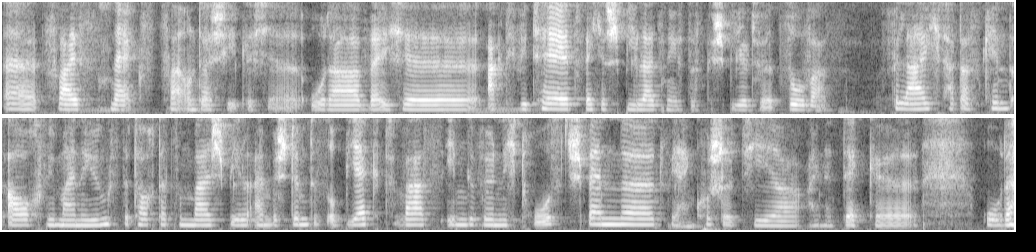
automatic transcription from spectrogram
äh, zwei Snacks, zwei unterschiedliche oder welche Aktivität, welches Spiel als nächstes gespielt wird, sowas. Vielleicht hat das Kind auch, wie meine jüngste Tochter zum Beispiel, ein bestimmtes Objekt, was ihm gewöhnlich Trost spendet, wie ein Kuscheltier, eine Decke oder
